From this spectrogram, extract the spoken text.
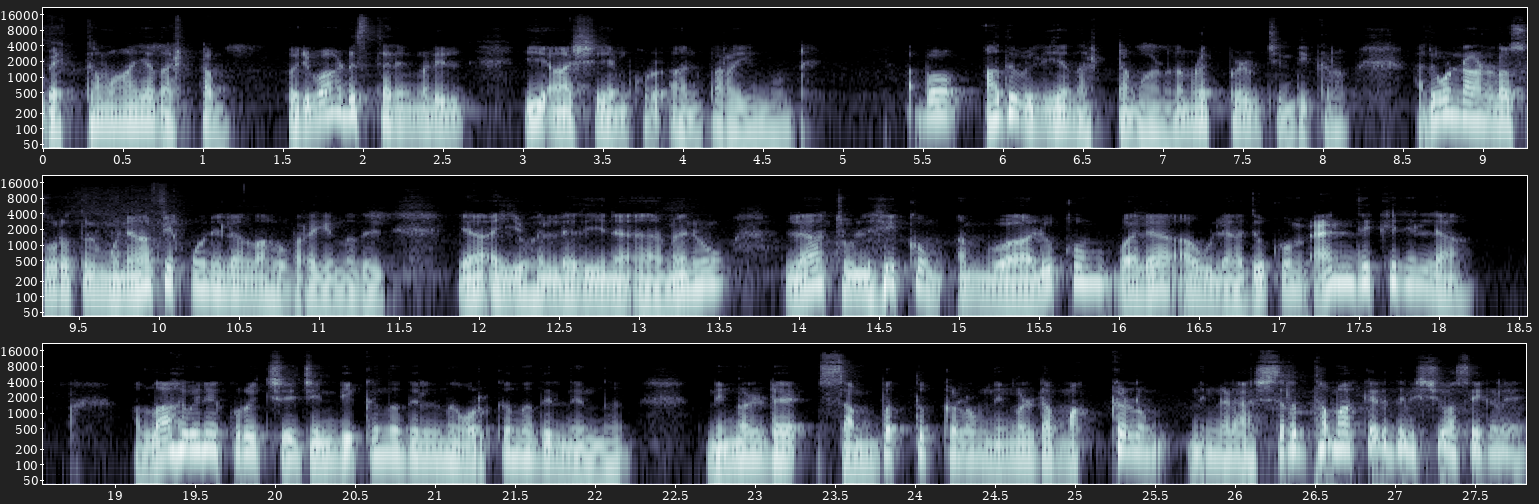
വ്യക്തമായ നഷ്ടം. ഒരുപാട് സ്ഥലങ്ങളിൽ ഈ ആശയം ഖുർആൻ പറയുന്നുണ്ട്. അപ്പോൾ അത് വലിയ നഷ്ടമാണ്. നമ്മളെപ്പോഴും ചിന്തിക്കണം. അതുകൊണ്ടാണല്ലോ സൂറത്തുൽ മുനാഫിഖൂനിൽ അള്ളാഹു പറയുന്നത് യാ അയ്യുഹല്ലദീന ലാ തുൽഹിക്കും അംവാലുക്കും വല ഔലാദുക്കും അൻ അള്ളാഹുവിനെക്കുറിച്ച് ചിന്തിക്കുന്നതിൽ നിന്ന് ഓർക്കുന്നതിൽ നിന്ന് നിങ്ങളുടെ സമ്പത്തുക്കളും നിങ്ങളുടെ മക്കളും നിങ്ങളെ അശ്രദ്ധമാക്കരുത് വിശ്വാസികളെ.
